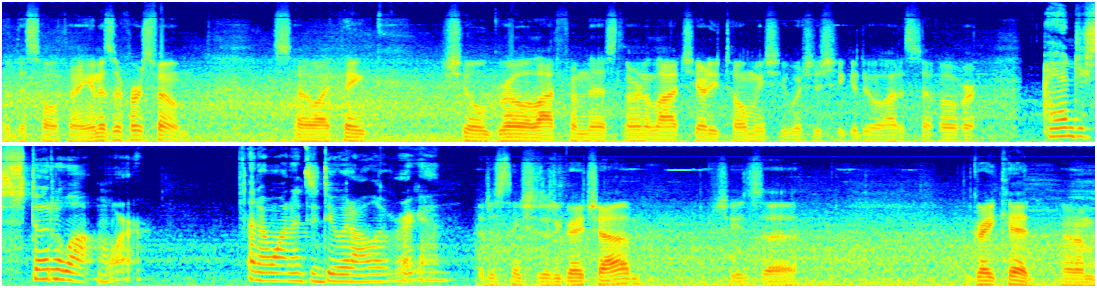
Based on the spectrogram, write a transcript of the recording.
with this whole thing, and it's her first film. So I think she'll grow a lot from this, learn a lot. She already told me she wishes she could do a lot of stuff over. I understood a lot more, and I wanted to do it all over again. I just think she did a great job. She's uh, a great kid, and I'm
